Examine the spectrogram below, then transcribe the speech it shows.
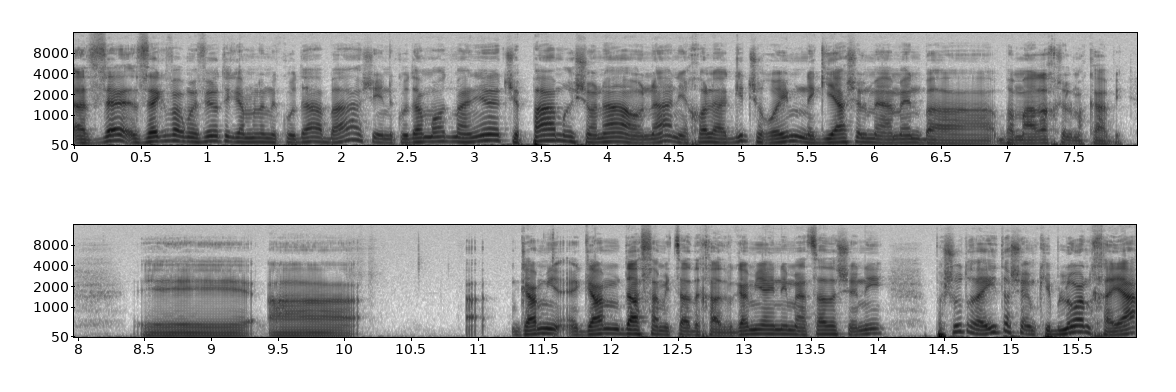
אז זה, זה כבר מביא אותי גם לנקודה הבאה, שהיא נקודה מאוד מעניינת, שפעם ראשונה העונה, אני יכול להגיד שרואים נגיעה של מאמן במערך של מכבי. אה, גם, גם דסה מצד אחד וגם ייני מהצד השני, פשוט ראית שהם קיבלו הנחיה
